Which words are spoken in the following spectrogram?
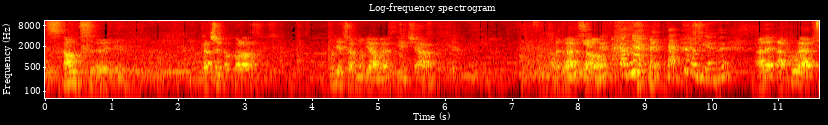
E, Stąd dlaczego kolor lubię czarno-białe zdjęcia, ale bardzo. To wiemy, tak, to wiemy. Ale akurat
